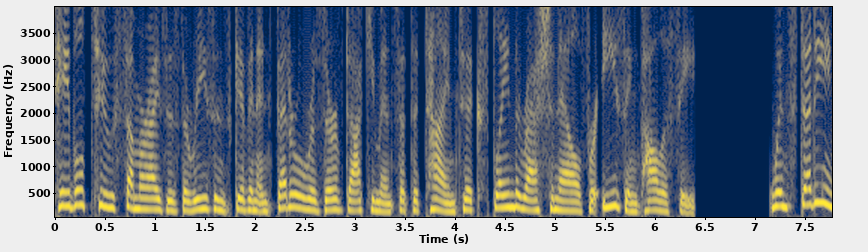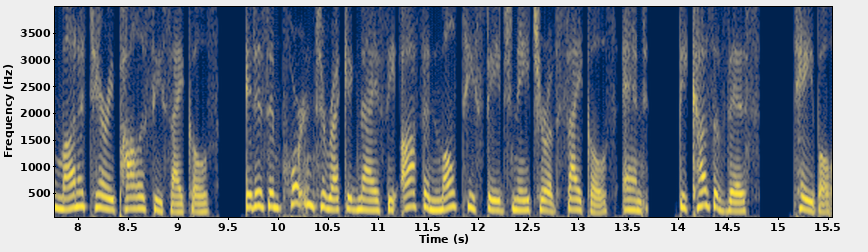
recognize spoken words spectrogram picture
Table 2 summarizes the reasons given in Federal Reserve documents at the time to explain the rationale for easing policy. When studying monetary policy cycles, it is important to recognize the often multi-stage nature of cycles and, because of this, Table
